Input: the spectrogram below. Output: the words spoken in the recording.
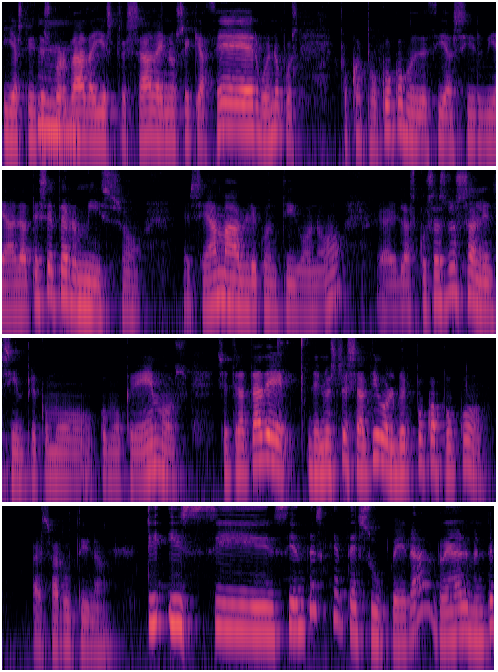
y ya estoy mm. desbordada y estresada y no sé qué hacer. Bueno, pues poco a poco, como decía Silvia, date ese permiso, sea amable contigo, ¿no? Eh, las cosas no salen siempre como, como creemos. Se trata de, de no estresarte y volver poco a poco a esa rutina. Y, y, si sientes que te supera, realmente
